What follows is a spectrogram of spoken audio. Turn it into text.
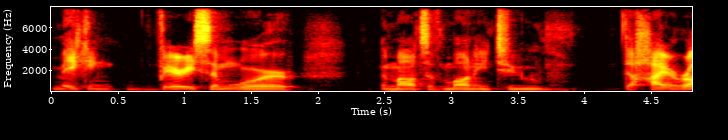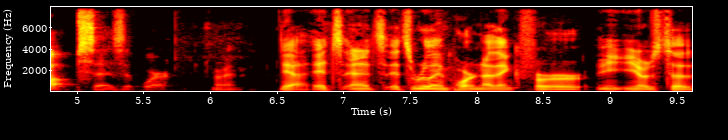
making very similar amounts of money to the higher ups, as it were. Right. Yeah, it's and it's it's really important. I think for you know just to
